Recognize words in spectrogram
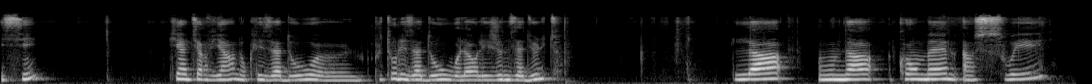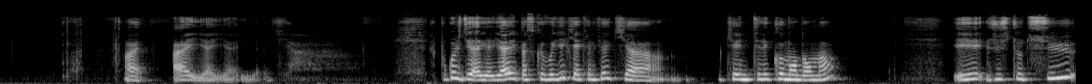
ici qui intervient, donc les ados, euh, plutôt les ados ou alors les jeunes adultes. Là, on a quand même un souhait. Ouais, aïe, aïe, aïe, aïe. Pourquoi je dis aïe, aïe, aïe? Parce que vous voyez qu'il y a quelqu'un qui a, qui a une télécommande en main. Et juste au-dessus,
